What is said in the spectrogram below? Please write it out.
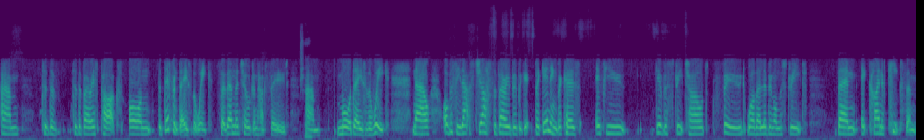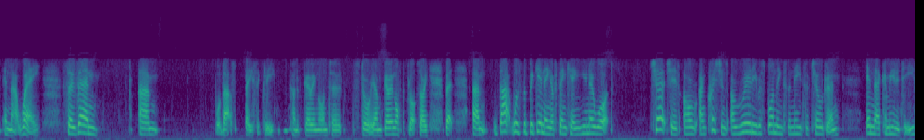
um, to the to the various parks on the different days of the week. So then the children had food Sure. um, more days of the week. Now, obviously, that's just the very be- beginning because if you give a street child food while they're living on the street, then it kind of keeps them in that way. So then, um, well, that's basically kind of going on to story. I'm going off the plot, sorry. But um, that was the beginning of thinking, you know what, churches are, and Christians are really responding to the needs of children in their communities.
